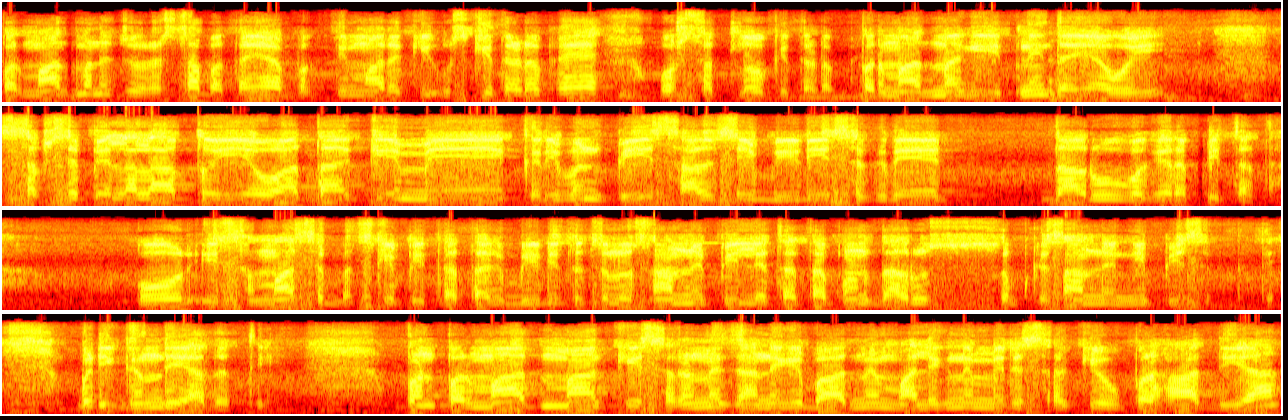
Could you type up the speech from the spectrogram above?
परमात्मा ने जो रास्ता बताया भक्ति मार्ग की उसकी तड़प है और सतलोक की तड़प परमात्मा की इतनी दया हुई। सबसे पहला लाभ तो ये हुआ था कि मैं करीबन 20 साल से बीड़ी सिगरेट दारू वगैरह पीता था। और इस समाज से बच के पीता था। बीड़ी तो चलो सामने पी लेता था, पर दारू सबके सामने नहीं पी सकते थे। बड़ी गंदी आदत थी। पर परमात्मा की शरण में जाने के बाद में मालिक ने मेरे सर के ऊपर हाथ दिया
